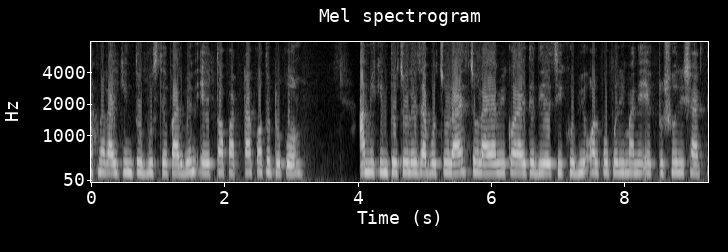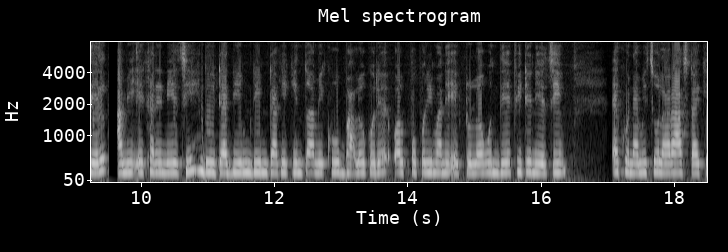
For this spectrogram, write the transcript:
আপনারাই কিন্তু বুঝতে পারবেন এর তফাতটা কতটুকু। আমি কিন্তু চলে যাব চুলায়। চুলায় আমি কড়াইতে দিয়েছি খুবই অল্প পরিমাণে একটু সরিষার তেল। আমি এখানে নিয়েছি দুইটা ডিম। ডিমটাকে কিন্তু আমি খুব ভালো করে অল্প পরিমাণে একটু লবণ দিয়ে ফিটে নিয়েছি। এখন আমি চোলার আঁচটাকে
